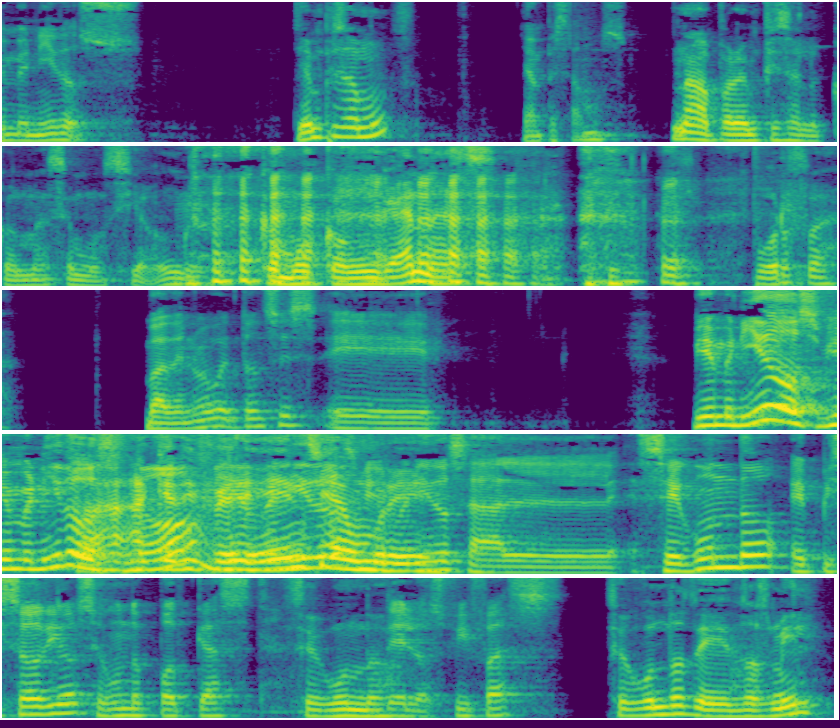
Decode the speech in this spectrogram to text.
Bienvenidos. ¿Ya empezamos? Ya empezamos. No, pero empiézalo con más emoción, güey. Como con ganas. Porfa. Va de nuevo, entonces. eh, Bienvenidos, bienvenidos. Ah, ¿no? qué diferencia, bienvenidos, hombre. Bienvenidos al segundo episodio, segundo podcast Segundo. de los FIFAs. Segundo de 2000.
